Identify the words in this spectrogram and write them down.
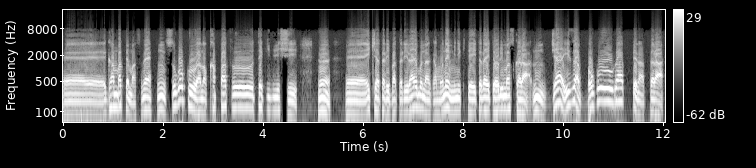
えー、頑張ってますね。うん、すごくあの活発的ですし、うん、えー、行き当たりばったりライブなんかもね、見に来ていただいておりますから、うん、じゃあいざ僕がってなったら、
